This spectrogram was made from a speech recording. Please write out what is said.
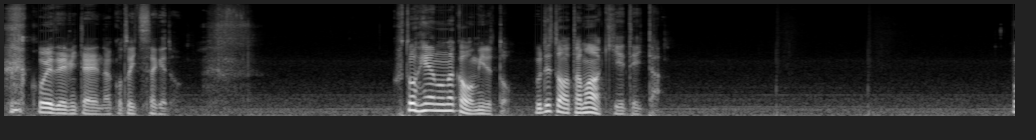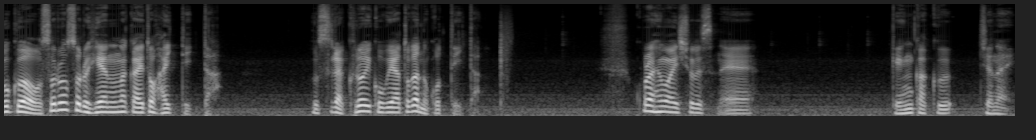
声でみたいなこと言ってたけど。ふと部屋の中を見ると、腕と頭は消えていた。僕は恐る恐る部屋の中へと入っていった。うっすら黒い焦げ跡が残っていた。ここら辺は一緒ですね。幻覚じゃない、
